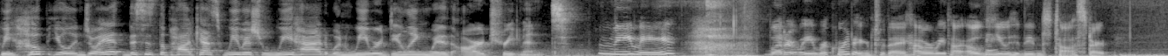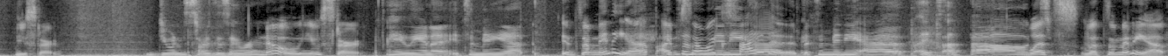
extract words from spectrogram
we hope you'll enjoy it. This is the podcast we wish we had when we were dealing with our treatment. Mimi, what are we recording today? How are we talking? Oh, you need to ta- start. You start. Do you want to start this over? No, you start. Hey, Leanna, it's a mini app. It's a mini app. I'm so excited. App. It's a mini app. It's about What's what's a mini app?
